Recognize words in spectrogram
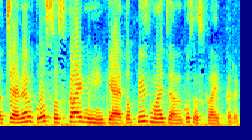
चैनल को सब्सक्राइब नहीं किया है तो प्लीज़ हमारे चैनल को सब्सक्राइब करें।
